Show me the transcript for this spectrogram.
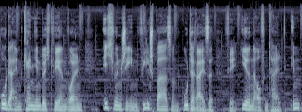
oder ein Canyon durchqueren wollen, Ich wünsche Ihnen viel Spaß und gute Reise für Ihren Aufenthalt im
